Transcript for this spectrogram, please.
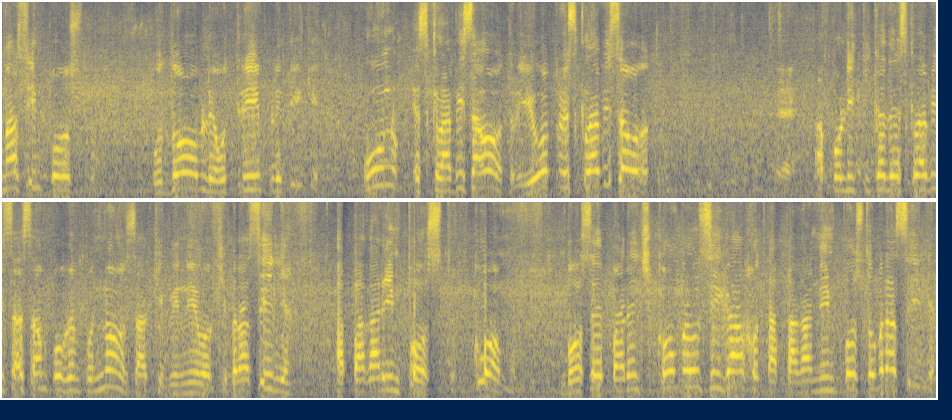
mais imposto. O doble, o triple. tem que- Um escraviza outro e outro escraviza outro. É. A política de escravização, por exemplo, nós aqui venimos aqui em Brasília a pagar imposto. Como? Você, parente, compra um cigarro, está pagando imposto Brasília.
